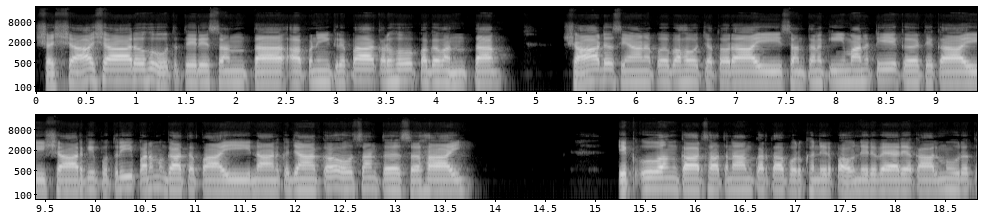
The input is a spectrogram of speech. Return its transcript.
ਸ਼ਸ਼ਾ ਸ਼ਾਰ ਹੋਤ ਤੇਰੇ ਸੰਤਾ, ਆਪਣੀ ਕਿਰਪਾ ਕਰੋ ਭਗਵੰਤਾ। ਛਾੜ ਸਿਆਣਪ ਬਹੁ ਚਤੁਰਾਈ, ਸੰਤਨ ਕੀ ਮਨ ਟੇਕ ਟਿਕਾਈ। ਸ਼ਾਰ ਕੀ ਪੁਤਰੀ ਪਰਮ ਗਤ ਪਾਈ, ਨਾਨਕ ਜਾਂ ਕਹੋ ਸੰਤ ਸਹਾਈ। ਇਕ ਓੰਕਾਰ ਸਤਨਾਮ ਕਰਤਾ ਪੁਰਖ ਨਿਰਭਉ ਨਿਰਵੈਰ ਅਕਾਲ ਮੂਰਤ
